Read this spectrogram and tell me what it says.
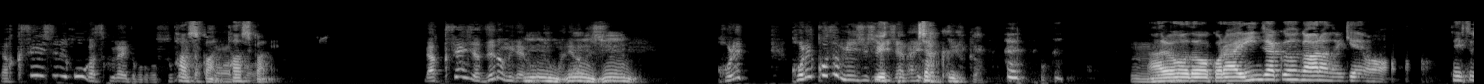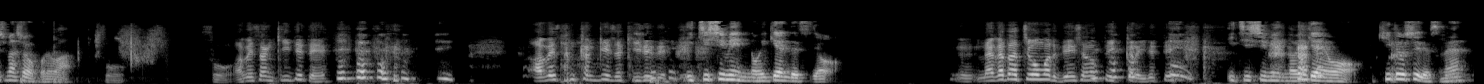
落選してる方が少ないところがすごい確かに、確かに。落選者ゼロみたいうん、なことたまにあるし、うん。これ、これこそ民主主義じゃないじゃんっていうか。うんなるほど。これは、インジャ君側らの意見を提出しましょう、これは。そう。そう。安倍さん聞いてて。安倍さん関係者聞いてて。一市民の意見ですよ。うん長田町まで電車乗って行くから入れて。一市民の意見を聞いてほしいですね。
